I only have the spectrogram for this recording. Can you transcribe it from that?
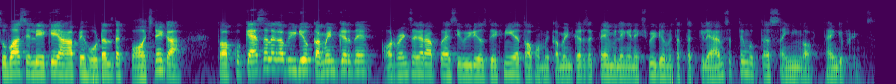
सुबह से लेके यहाँ पे होटल तक पहुँचने का। तो आपको कैसा लगा वीडियो, कमेंट कर दें। और फ्रेंड्स अगर आपको ऐसी वीडियोस देखनी है तो आप हमें कमेंट कर सकते हैं। मिलेंगे नेक्स्ट वीडियो में, तब तक के लिए M Satyam Gupta signing off thank you friends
